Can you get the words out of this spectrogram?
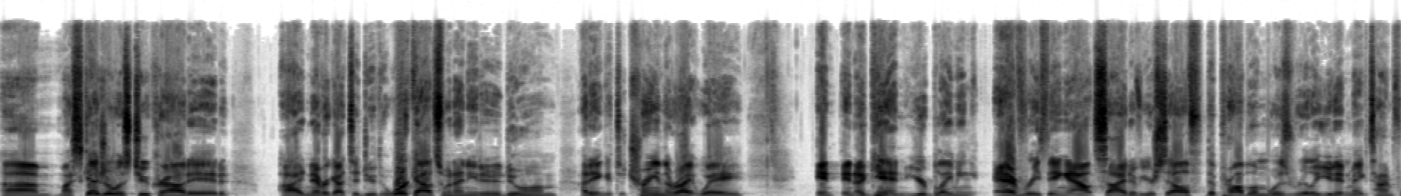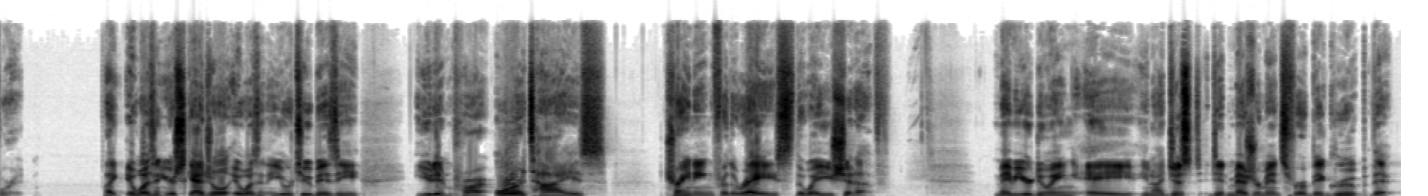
um, my schedule was too crowded. I never got to do the workouts when I needed to do them. I didn't get to train the right way. And, and again, you're blaming everything outside of yourself. The problem was really you didn't make time for it. Like it wasn't your schedule, it wasn't that you were too busy. you didn't prioritize training for the race the way you should have. Maybe you're doing a, you know, I just did measurements for a big group that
